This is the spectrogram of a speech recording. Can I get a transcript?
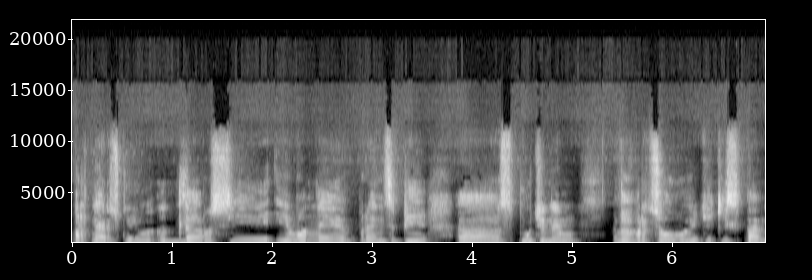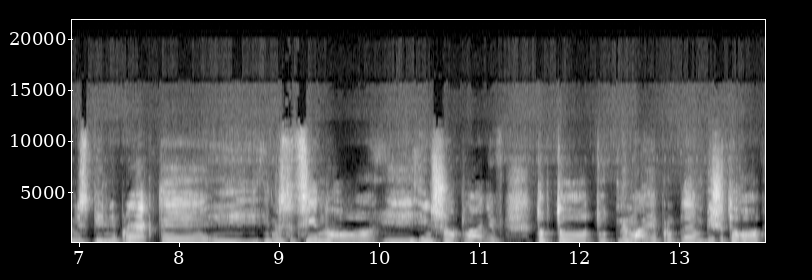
партнерською для Росії, і вони, в принципі, е, з Путіним випрацьовують якісь певні спільні проекти і інвестиційного і іншого планів. Тобто тут немає проблем. Більше того,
